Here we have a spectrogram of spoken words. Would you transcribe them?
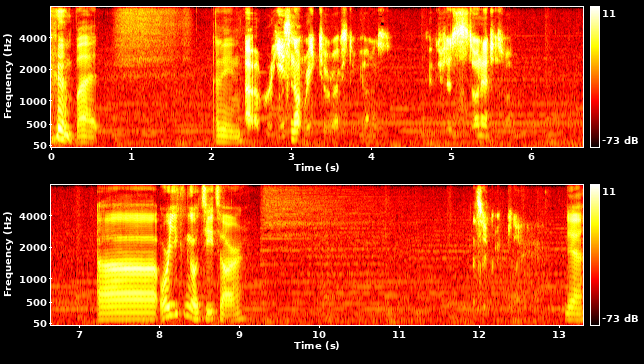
but I mean, Uh, he's not weak to Rocks to be honest. Could just Stone Edge as well. uh, or you can go T-Tar. That's a good play. Yeah.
